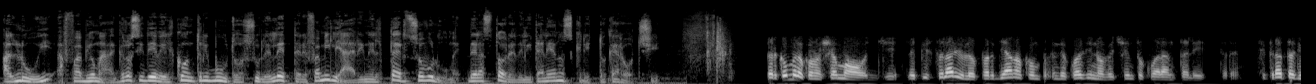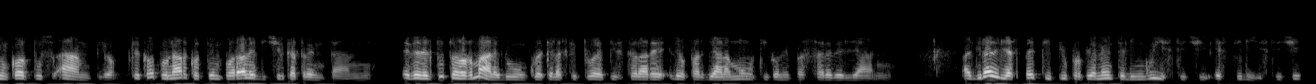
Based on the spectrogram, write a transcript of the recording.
A lui, a Fabio Magro, si deve il contributo sulle lettere familiari nel terzo volume della storia dell'italiano scritto Carocci. Per come lo conosciamo oggi, l'epistolario leopardiano comprende quasi 940 lettere. Si tratta di un corpus ampio che copre un arco temporale di circa 30 anni. Ed è del tutto normale dunque che la scrittura epistolare leopardiana muti con il passare degli anni. Al di là degli aspetti più propriamente linguistici e stilistici,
